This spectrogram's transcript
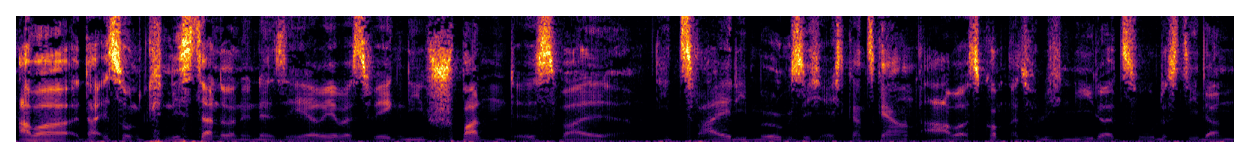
aber da ist so ein Knistern drin in der Serie, weswegen die spannend ist, weil die zwei, die mögen sich echt ganz gern, aber es kommt natürlich nie dazu, dass die dann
